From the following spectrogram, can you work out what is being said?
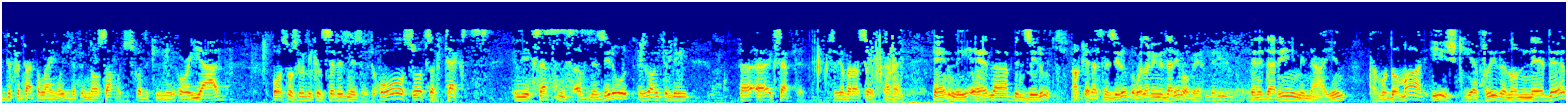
a different type of language, different nosach, which is called the kinu, or a yad, also is going to be considered Nizirut. All sorts of texts in the acceptance of Nizirut is going to be uh, uh, accepted. So Gemara says, Amen. En li ela bin zirut. Okay, that's nezirut, but we're learning the darim over here. Ben darim minayin. Talmud Omar ish ki yafri lenon neder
